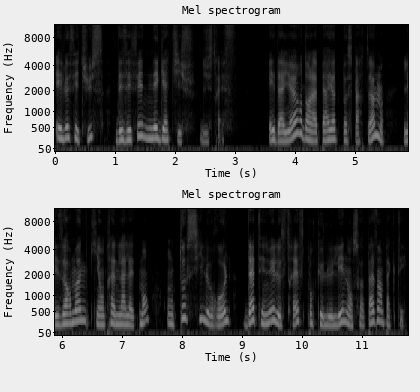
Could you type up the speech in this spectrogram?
et le fœtus des effets négatifs du stress. Et d'ailleurs, dans la période postpartum, les hormones qui entraînent l'allaitement ont aussi le rôle d'atténuer le stress pour que le lait n'en soit pas impacté.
